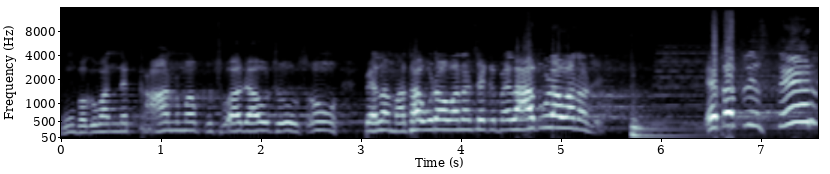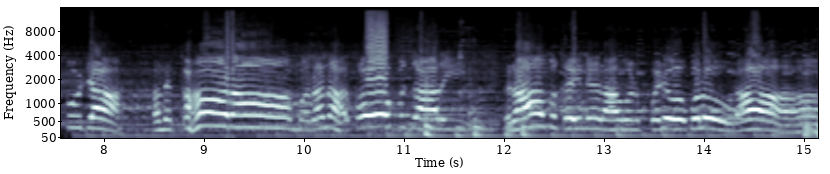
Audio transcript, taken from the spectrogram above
હું ભગવાનને કાનમાં પૂછવા જાઉં છું, શું પહેલાં માથા ઉડાવવાના છે કે પહેલાં હાથ ઉડાવવાના છે? એકત્રીસ તીર તૂટ્યા અને કહા રામ, રન હતોપચારી રામ કહીને રાવણ પડ્યો, બોલો, રામ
